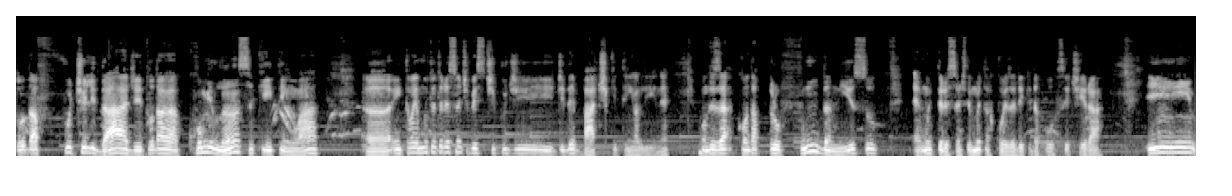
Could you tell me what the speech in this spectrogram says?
toda a futilidade, toda a comilança que tem lá. Ah, então é muito interessante ver esse tipo de, de debate que tem ali, né? Quando, a- quando aprofunda nisso, é muito interessante. Tem muita coisa ali que dá pra você tirar. E,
